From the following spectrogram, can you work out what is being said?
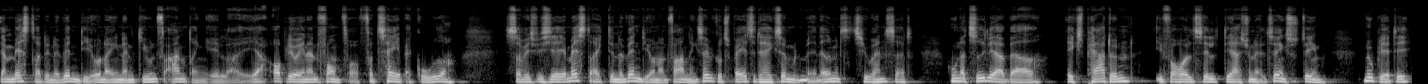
jeg mestrer det nødvendige under en eller anden given forandring, eller jeg oplever en eller anden form for, for tab af goder. Så hvis vi siger, at jeg mestrer ikke det nødvendige under en forandring, så kan vi gå tilbage til det her eksempel med en administrativ ansat. Hun har tidligere været ekspertøn i forhold til det her journaliseringssystem. Nu bliver det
